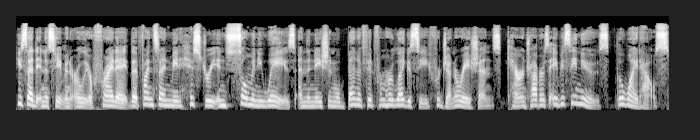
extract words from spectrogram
He said in a statement earlier Friday that Feinstein made history in so many ways, and the nation will benefit from her legacy for generations. Karen Travers, ABC News, the White House.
